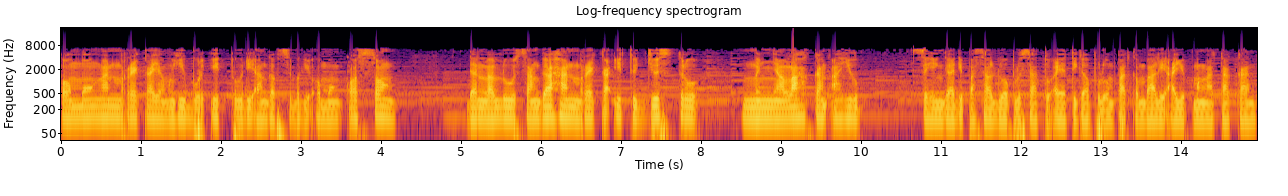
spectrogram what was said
omongan mereka yang menghibur itu dianggap sebagai omong kosong dan lalu sanggahan mereka itu justru menyalahkan Ayub sehingga di pasal 21 ayat 34 kembali Ayub mengatakan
